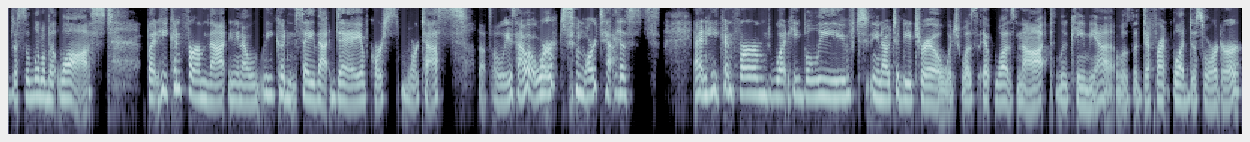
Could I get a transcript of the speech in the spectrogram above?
just a little bit lost but he confirmed that, you know, he couldn't say that day. Of course, more tests. That's always how it works. more tests. And he confirmed what he believed, you know, to be true, which was it was not leukemia. It was a different blood disorder.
